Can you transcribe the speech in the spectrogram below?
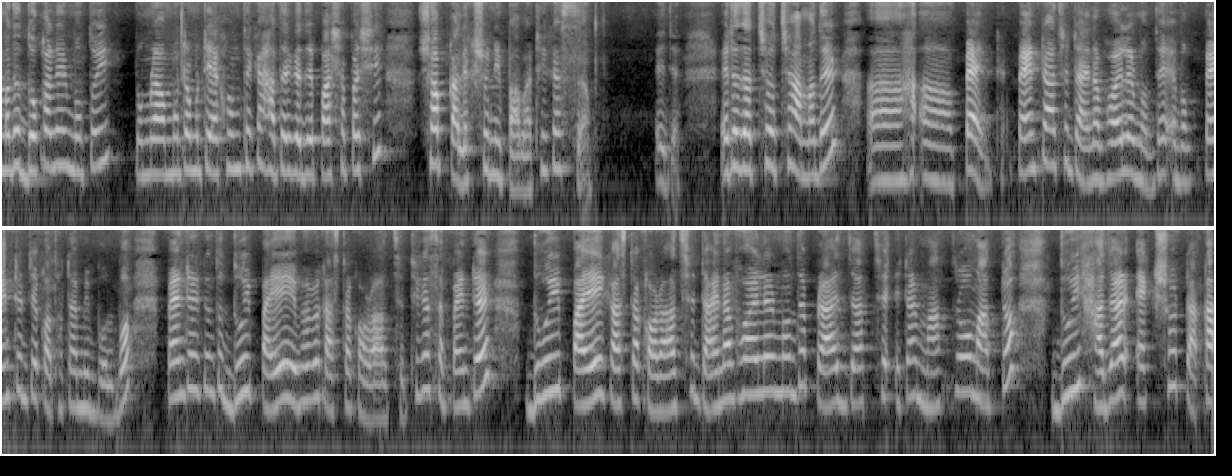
আমাদের দোকানের মতোই, তোমরা মোটামুটি এখন থেকে হাতের কাজের পাশাপাশি সব কালেকশনই পাবা, ঠিক আছে? এই যে এটা যাচ্ছে হচ্ছে আমাদের প্যান্ট। প্যান্টটা আছে ডাইনা ভয়েলের মধ্যে এবং প্যান্টের যে কথাটা আমি বলব, প্যান্টের কিন্তু দুই পায়ে এভাবে কাজটা করা আছে, ঠিক আছে? প্যান্টের দুই পায়ে কাজটা করা আছে। ডাইনা ভয়েলের মধ্যে প্রাইস যাচ্ছে এটার মাত্র মাত্র দুই হাজার একশো টাকা,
